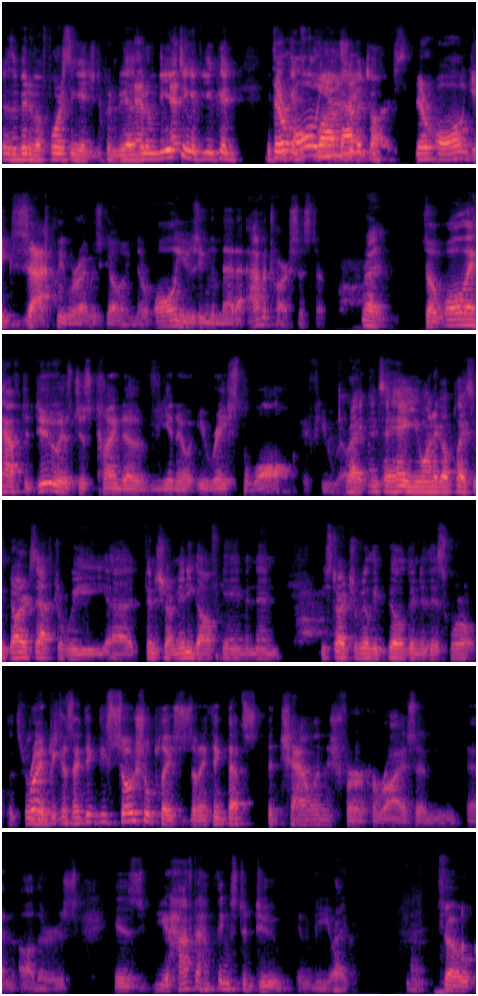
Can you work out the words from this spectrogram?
does a bit of a forcing agent to put them together. but it would be interesting if you could if they're you could all using, avatars. They're all exactly where I was going. They're all using the Meta avatar system. Right. So all they have to do is just kind of you know erase the wall, if you will. Right, and say, hey, you want to go play some darts after we uh, finish our mini golf game, and then you start to really build into this world. That's really right because I think these social places, and I think that's the challenge for Horizon and others, is you have to have things to do in VR. Right. right. So,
